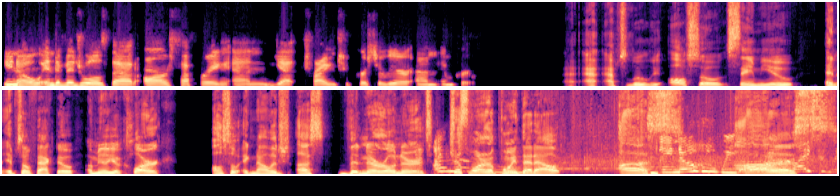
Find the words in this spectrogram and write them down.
you know, individuals that are suffering and yet trying to persevere and improve. A- absolutely. Also, same you and ipso facto, Emilia Clarke also acknowledged us, the neuro nerds. I Just wanted to point that out. Us. They know who we are. us.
